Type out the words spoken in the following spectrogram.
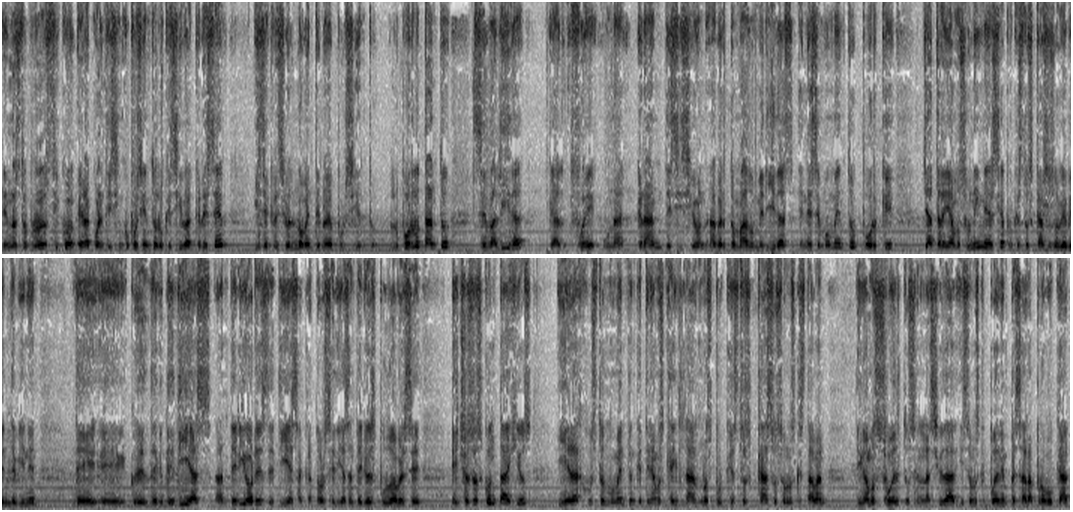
en nuestro pronóstico era 45% de lo que se iba a crecer y se creció el 99%. Por lo tanto, se valida fue una gran decisión haber tomado medidas en ese momento porque ya traíamos una inercia, porque estos casos obviamente vienen de, eh, días anteriores, de 10 a 14 días anteriores, pudo haberse hecho esos contagios y era justo el momento en que teníamos que aislarnos porque estos casos son los que estaban, digamos, sueltos en la ciudad y son los que pueden empezar a provocar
